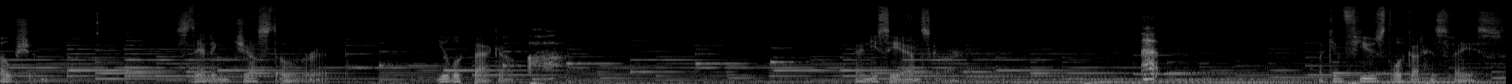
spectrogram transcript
ocean, standing just over it. You look back up and you see Anskar. Uh. A confused look on his face.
